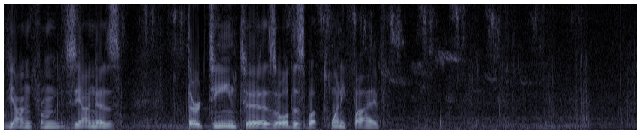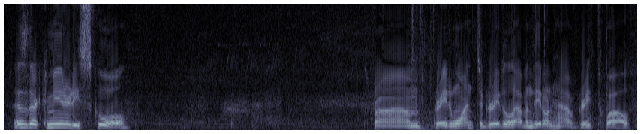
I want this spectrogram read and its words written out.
young, from as young as 13 to as old as about 25. This is their community school. From grade 1 to grade 11. They don't have grade 12.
